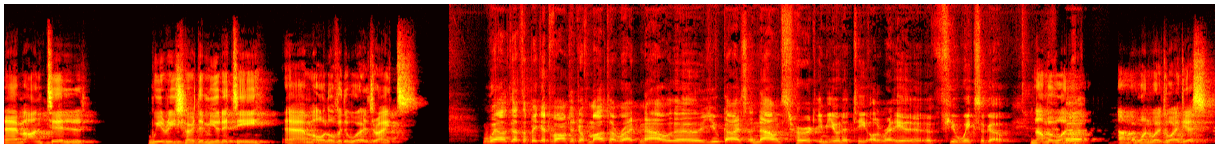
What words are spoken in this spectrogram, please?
um, until we reach herd immunity um, all over the world, right? Well, that's a big advantage of Malta right now. Uh, you guys announced herd immunity already a, a few weeks ago. Number one. Uh, number one worldwide, yes.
